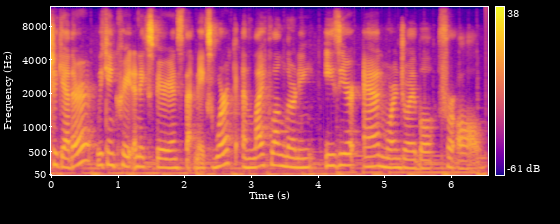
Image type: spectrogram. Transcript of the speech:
Together, we can create an experience that makes work and lifelong learning easier and more enjoyable for all.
